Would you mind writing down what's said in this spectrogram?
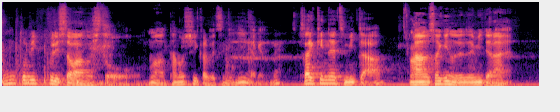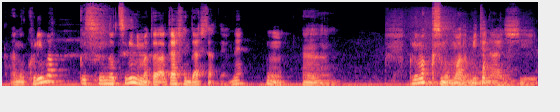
ほんとびっくりしたわ、あの人。まあ楽しいから別にいいんだけどね。最近のやつ見た？ああ、最近の全然見てない。あの、クリマックスの次にまた新しいの出したんだよね。うん。うん。クリマックスもまだ見てないし、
